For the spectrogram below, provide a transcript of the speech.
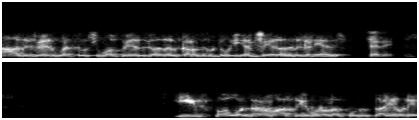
நாலு பேர் மட்டும் சும்மா பேருக்கு அதில் கலந்துகிட்டு போய் என் பேர் அதுல கிடையாது. சரி. இப்ப ஒன்றரை மாசத்துக்கு முன்னால புதுசா என்னுடைய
